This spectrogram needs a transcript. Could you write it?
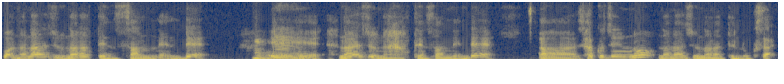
は77.3年で、うん、えー、77.3年であ白人の77.6歳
